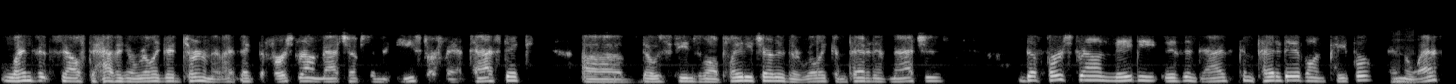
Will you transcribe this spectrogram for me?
lends itself to having a really good tournament. I think the first round matchups in the East are fantastic. Uh, those teams have all played each other. They're really competitive matches. The first round maybe isn't as competitive on paper in the mm-hmm. West,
